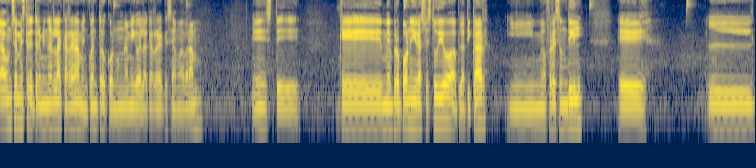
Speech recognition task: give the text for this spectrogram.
a un semestre de terminar la carrera, me encuentro con un amigo de la carrera que se llama Abraham. Este. Que me propone ir a su estudio a platicar y me ofrece un deal. Eh, el,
